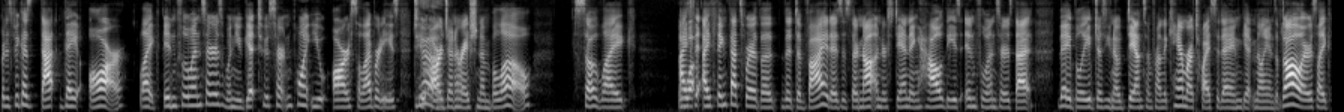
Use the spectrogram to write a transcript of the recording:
But it's because that they are like influencers. When you get to a certain point, you are celebrities to Yeah. our generation and below. So, like, I, th- I think that's where the the divide is is they're not understanding how these influencers that they believe just you know dance in front of the camera twice a day and get millions of dollars like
